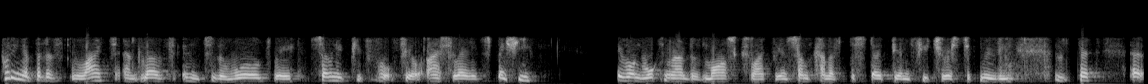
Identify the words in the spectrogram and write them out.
putting a bit of light and love into the world where so many people feel isolated, especially everyone walking around with masks like we're in some kind of dystopian futuristic movie, that uh,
